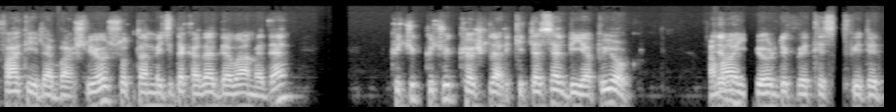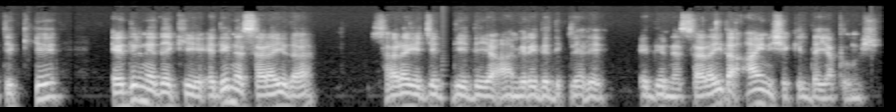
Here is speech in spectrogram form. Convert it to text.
Fatih ile başlıyor, Sultan Mecid'e kadar devam eden küçük küçük köşkler, kitlesel bir yapı yok. Ama gördük ve tespit ettik ki Edirne'deki Edirne Sarayı da Sarayı Ceddidiye Amiri dedikleri Edirne Sarayı da aynı şekilde yapılmış.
